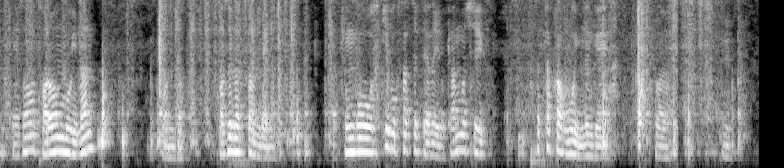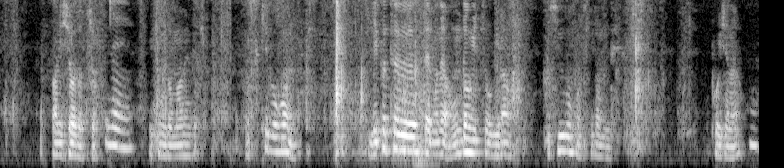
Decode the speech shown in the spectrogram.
이렇게 해서 더러운 부위만 먼저 거슬렀던 데만 중고 스키복 샀을 때는 이렇게 한 번씩 세탁하고 입는 게 좋아요. 음. 많이 지워졌죠? 네. 이 정도만 해도 죠 스키복은 리프트 때문에 엉덩이 쪽이랑 이 흰부분 이런데 보이시나요? 응.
